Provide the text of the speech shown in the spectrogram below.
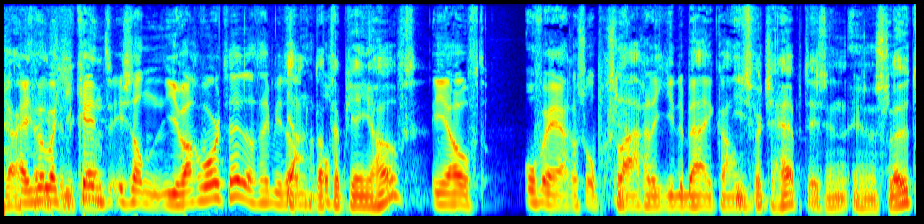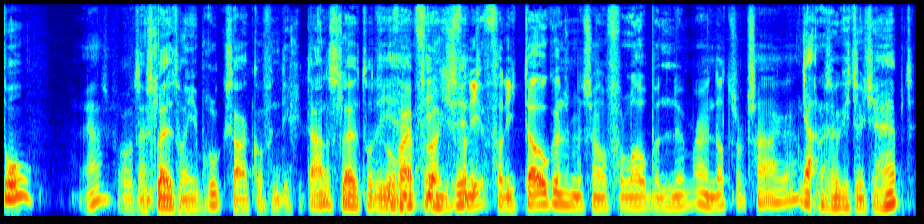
ja, Even wat je kent is dan je wachtwoord. Hè? Dat heb je dan Ja, dat of heb je in je hoofd. in je hoofd of ergens opgeslagen dat je erbij kan. Iets wat je hebt is een, is een sleutel. ja? Bijvoorbeeld een sleutel in je broekzak of een digitale sleutel die je hebt. je van die, van die tokens met zo'n verlopend nummer en dat soort zaken. Ja, dat is ook iets wat je hebt.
